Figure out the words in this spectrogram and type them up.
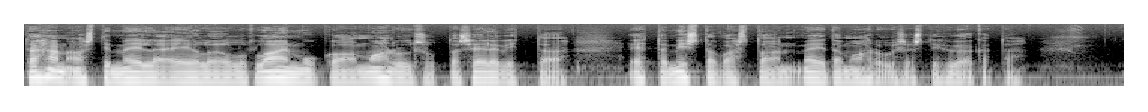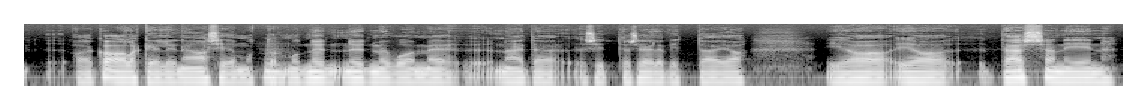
Tähän asti meillä ei ole ollut lain mukaan mahdollisuutta selvittää, että mistä vastaan meitä mahdollisesti hyökätään. Aika alkeellinen asia, mutta, hmm. mutta nyt, nyt me voimme näitä sitten selvittää. Ja, ja, ja tässä niin –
